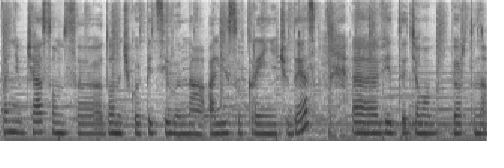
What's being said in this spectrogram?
Останнім часом з донечкою підсіли на Алісу в країні чудес е, від Тьома Бертона.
